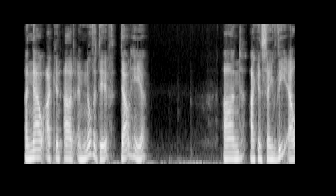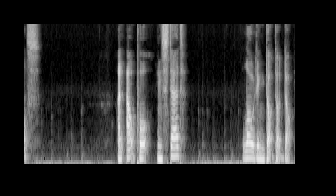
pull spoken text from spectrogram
And now I can add another div down here and I can say v else and output instead loading dot dot dot.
